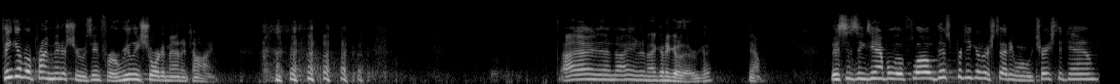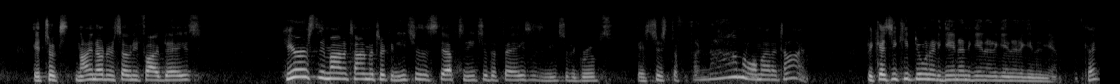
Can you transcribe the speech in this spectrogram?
think of a prime minister who's in for a really short amount of time. I, am not going to go there. Okay. Now, this is an example of the flow. This particular study, when we traced it down, it took 975 days. Here's the amount of time it took in each of the steps, in each of the phases, in each of the groups. It's just a phenomenal amount of time because you keep doing it again and again and again and again and again. Okay?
